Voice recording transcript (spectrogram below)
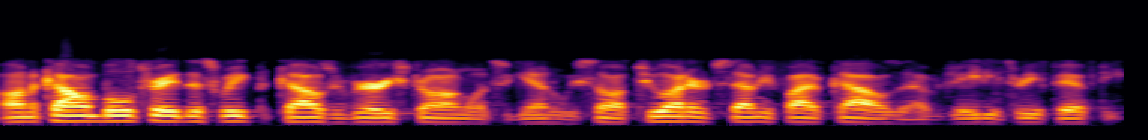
On the cow and bull trade this week, the cows are very strong once again. We saw 275 cows average 83.50.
